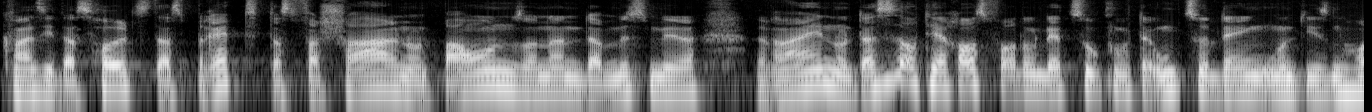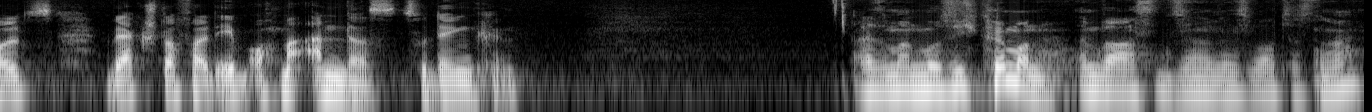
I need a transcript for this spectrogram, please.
quasi das Holz, das Brett, das Verschalen und Bauen, sondern da müssen wir rein. Und das ist auch die Herausforderung der Zukunft, umzudenken und diesen Holzwerkstoff halt eben auch mal anders zu denken. Also man muss sich kümmern, im wahrsten Sinne des Wortes, ne?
